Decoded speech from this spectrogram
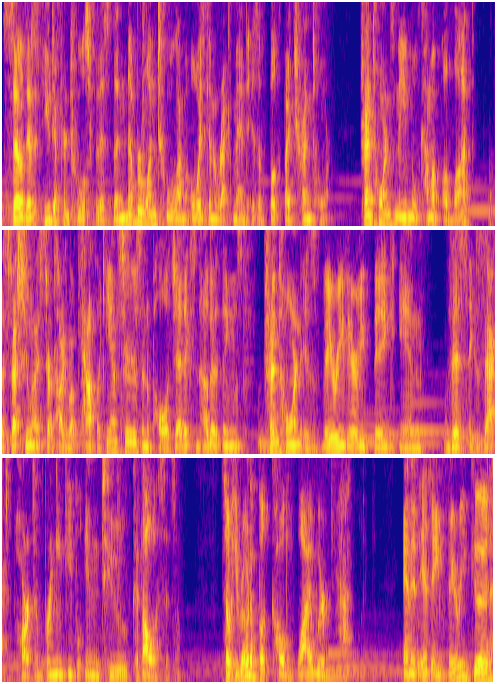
So there's a few different tools for this. The number one tool I'm always going to recommend is a book by Trent Horn. Trent Horn's name will come up a lot, especially when I start talking about Catholic answers and apologetics and other things. Trent Horn is very, very big in this exact part of bringing people into Catholicism. So he wrote a book called Why We're Catholic, and it is a very good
